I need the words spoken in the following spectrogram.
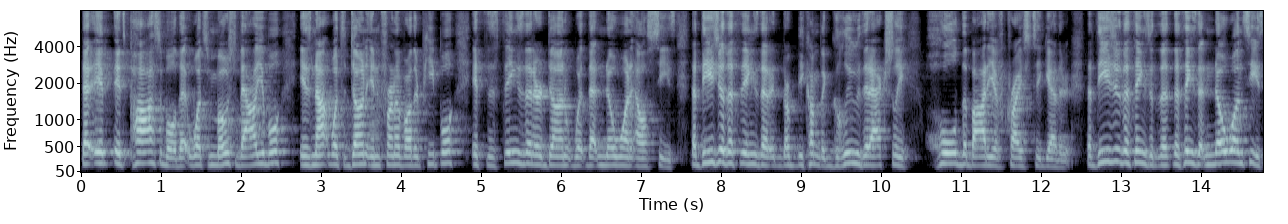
that it, it's possible that what's most valuable is not what's done in front of other people. It's the things that are done that no one else sees. That these are the things that become the glue that actually hold the body of Christ together. That these are the things that the, the, things that no one sees.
